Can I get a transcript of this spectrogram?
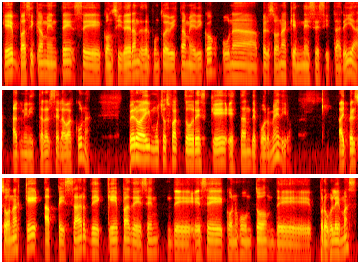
que básicamente se consideran desde el punto de vista médico una persona que necesitaría administrarse la vacuna. Pero hay muchos factores que están de por medio. Hay personas que a pesar de que padecen de ese conjunto de problemas,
